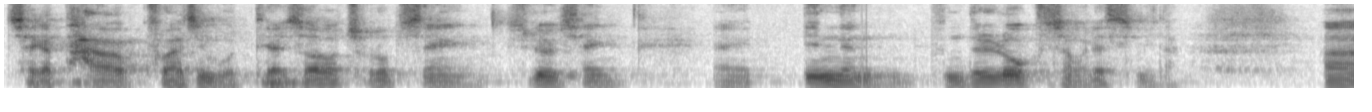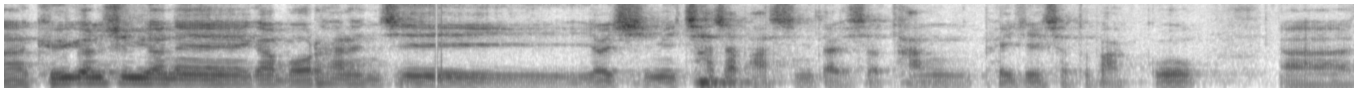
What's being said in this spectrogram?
제가 다 구하지 못해서 졸업생, 수료생 에, 있는 분들로 구성을 했습니다. 아, 교육연수위원회가 뭘 하는지 열심히 찾아봤습니다. 그래서 당 페이지에서도 봤고 아,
